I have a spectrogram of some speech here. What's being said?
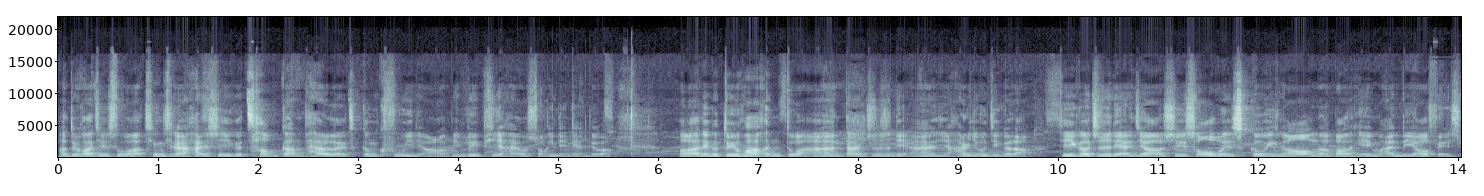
啊，对话结束啊，听起来还是一个 Top Gun Pilot 更酷一点啊，比 VP 还要爽一点点，对吧？ 好了，这个对话很短，当然知识点也还是有几个的。第一个知识点叫 She's always going on about him at the office。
